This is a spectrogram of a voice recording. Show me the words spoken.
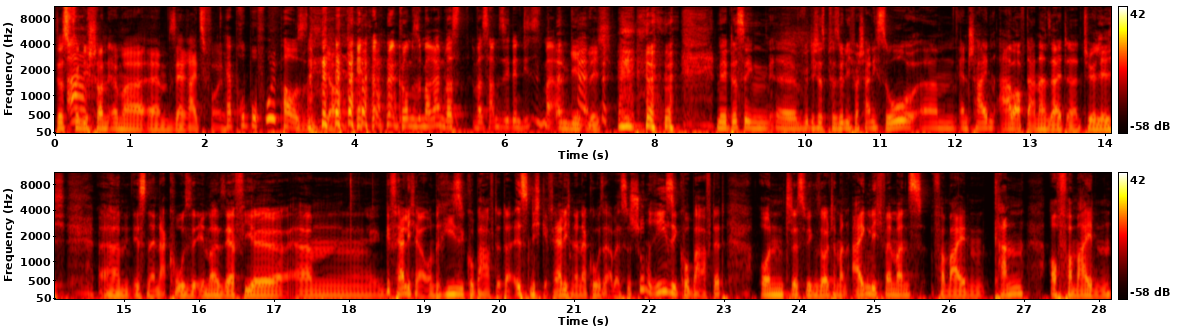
Das finde ich schon immer ähm, sehr reizvoll. Herr Propofol-Pausen. Ja, dann kommen Sie mal ran. Was, was haben Sie denn dieses Mal angeblich? Nee, deswegen äh, würde ich das persönlich wahrscheinlich so ähm, entscheiden. Aber auf der anderen Seite natürlich ähm, ist eine Narkose immer sehr viel ähm, gefährlicher und risikobehafteter. Ist nicht gefährlich eine Narkose, aber es ist schon risikobehaftet. Und deswegen sollte man eigentlich, wenn man es vermeiden kann, auch vermeiden.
